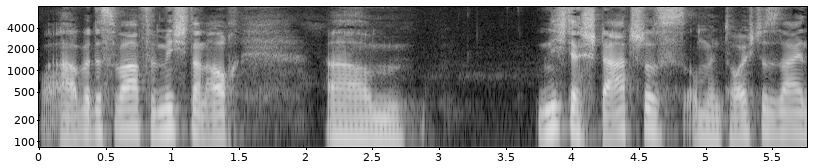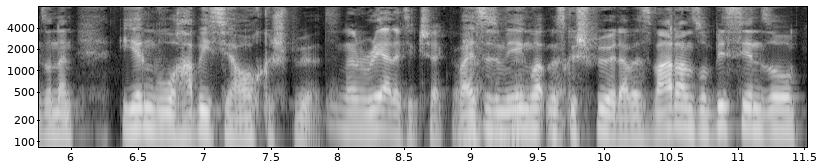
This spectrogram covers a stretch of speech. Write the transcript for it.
Aber das war für mich dann auch, ähm, nicht der Startschuss, um enttäuscht zu sein, sondern irgendwo habe ich es ja auch gespürt. Ein Reality-Check. Weißt du, irgendwo hat man es gespürt, aber es war dann so ein bisschen so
